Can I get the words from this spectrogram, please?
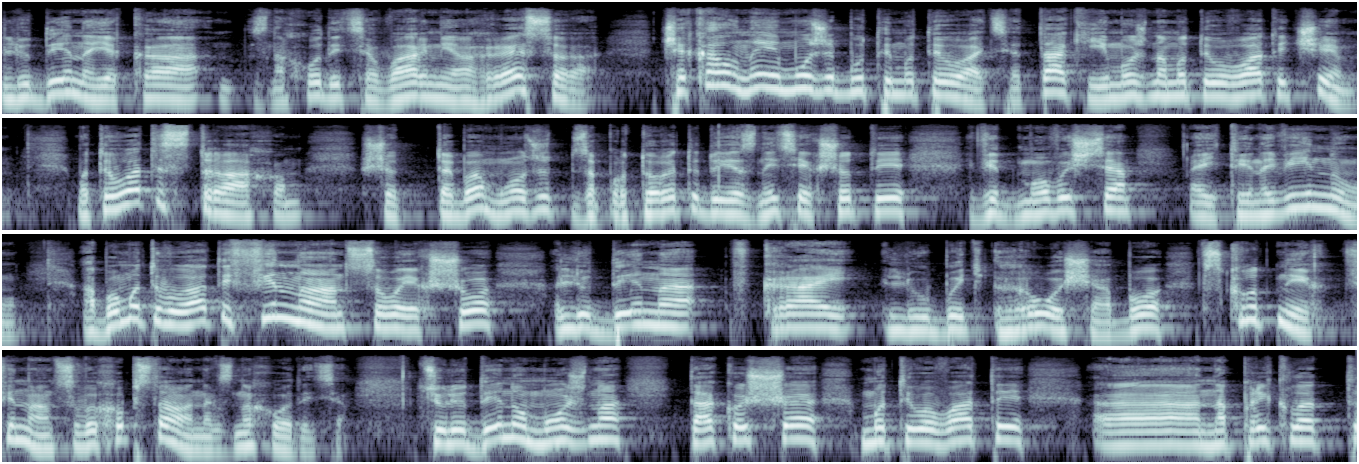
людина, яка знаходиться в армії агресора, Чека в неї може бути мотивація. Так, її можна мотивувати чим? Мотивувати страхом, що тебе можуть запроторити до в'язниці, якщо ти відмовишся йти на війну. Або мотивувати фінансово, якщо людина вкрай любить гроші, або в скрутних фінансових обставинах знаходиться. Цю людину можна також е, мотивувати, е, наприклад,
